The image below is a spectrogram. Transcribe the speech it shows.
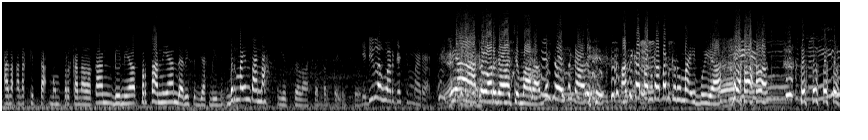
anak-anak kita memperkenalkan dunia pertanian dari sejak dini bermain tanah gitulah seperti itu Jadilah warga Cemara. Iya keluarga Cemara betul sekali nanti kapan-kapan ke rumah ibu ya Iya, Bu. Seneng.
